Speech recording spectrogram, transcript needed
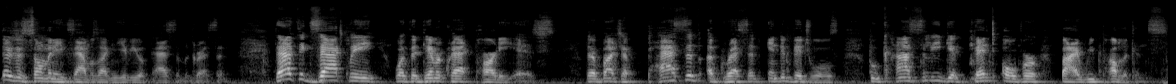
There's just so many examples I can give you of passive aggressive. That's exactly what the Democrat Party is. They're a bunch of passive aggressive individuals who constantly get bent over by Republicans.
